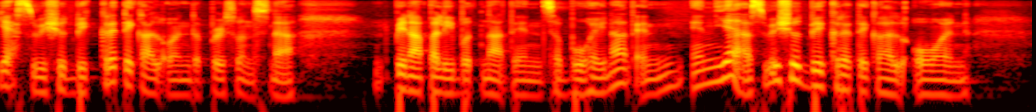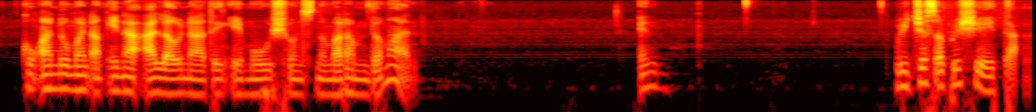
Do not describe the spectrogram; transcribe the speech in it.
Yes, we should be critical on the persons na pinapalibot natin sa buhay natin. And yes, we should be critical on kung ano man ang inaalaw nating emotions na maramdaman. And we just appreciate that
